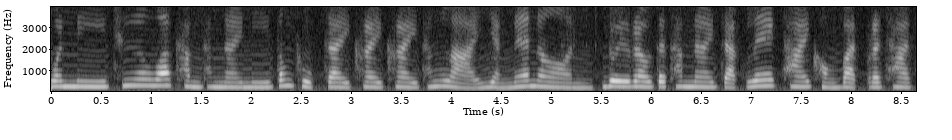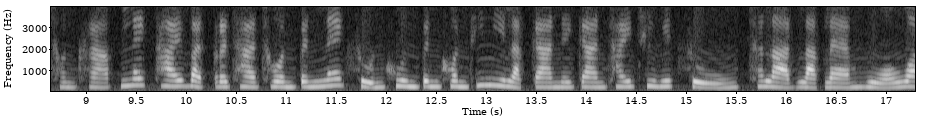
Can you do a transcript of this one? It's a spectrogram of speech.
วันนี้เชื่อว่าคำทำนายนี้ต้องถูกใจใครๆ ทั้งหลายอย่างแน่นอน โดยเราจะทำนายจากเลขท้ายของบัตรประชาชนครับ เลขท้ายบัตรประชาชนเป็นเลขศูนย์คุณเป็นคนที่มีหลักการในการใช้ชีวิตสูง ฉลาดหลักแหลมหัวไว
